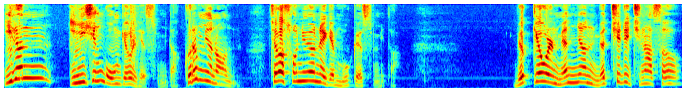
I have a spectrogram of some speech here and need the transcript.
이런 인신공격을 했습니다. 그러면은 제가 손 의원에게 묻겠습니다. 몇 개월, 몇 년, 며칠이 지나서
